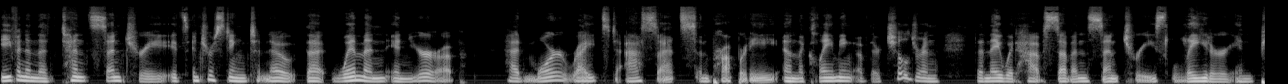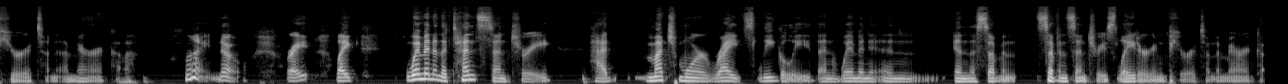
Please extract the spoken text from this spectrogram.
Even in the 10th century, it's interesting to note that women in Europe had more rights to assets and property and the claiming of their children than they would have seven centuries later in Puritan America. I know, right? Like women in the 10th century had much more rights legally than women in in the seven seven centuries later in Puritan America.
